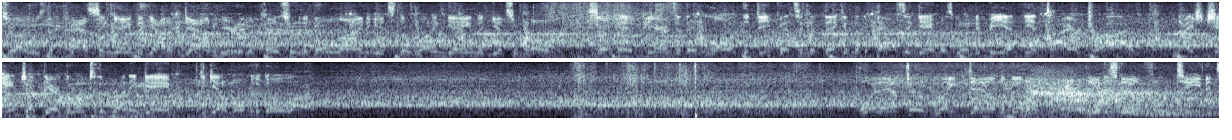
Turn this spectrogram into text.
So it was the passing game that got him down here, but closer to the goal line, it's the running game that gets him home. Certainly appears that they lulled the defense into thinking that the passing game was going to be it the entire drive. Nice change up there going to the running game to get him over the goal line. Point after, right down the middle. Lead is now 14 to 10.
